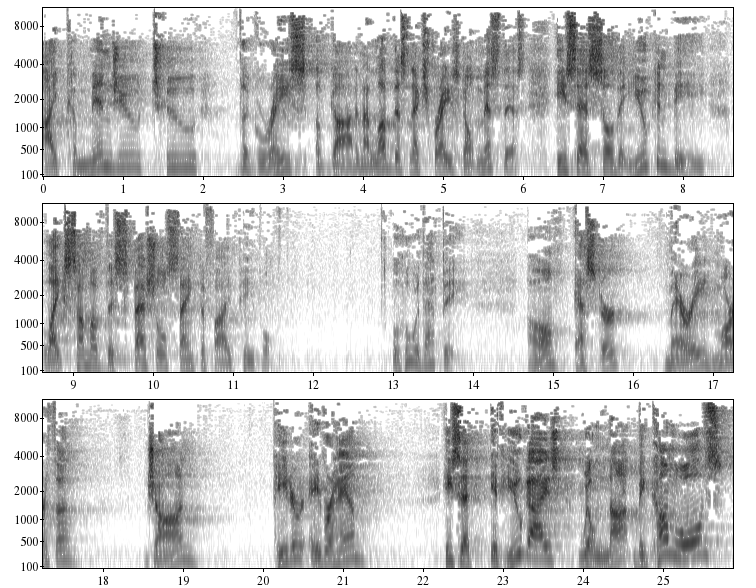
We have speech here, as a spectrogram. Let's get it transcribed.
"I commend you to the grace of God." And I love this next phrase. Don't miss this. He says, "So that you can be like some of the special sanctified people." Well, who would that be? Oh, Esther, Mary, Martha, John, Peter, Abraham. He said, if you guys will not become wolves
